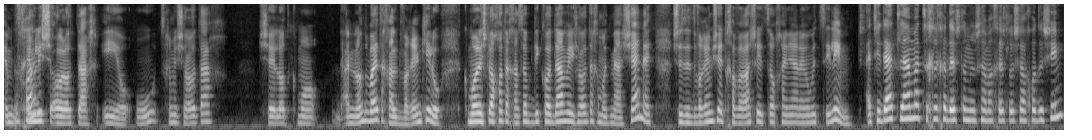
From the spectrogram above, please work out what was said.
הם נכון? צריכים לשאול אותך, היא או הוא, צריכים לשאול אותך שאלות כמו, אני לא מדברת איתך על דברים כאילו, כמו לשלוח אותך לעשות בדיקות דם ולשאול אותך אם את מעשנת, שזה דברים שאת חברה שלי לצורך העניין היו מצילים. את יודעת למה צריך לחדש את המרשם אחרי שלושה חודשים?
